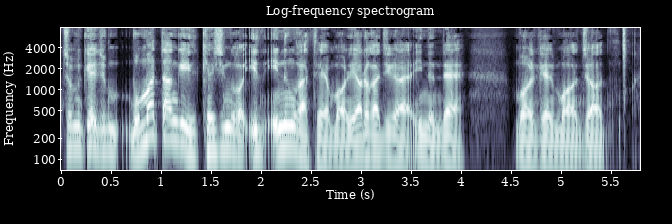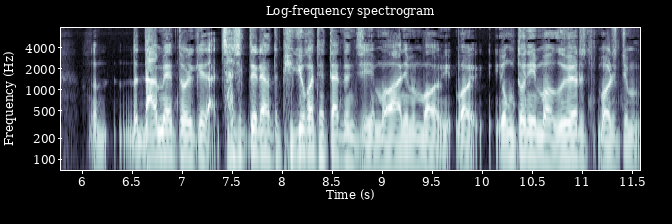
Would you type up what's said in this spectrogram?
좀 이렇게 좀 못마땅한 게 계신 거, 있, 있는 것 같아요. 뭐 여러 가지가 있는데, 뭐 이렇게 뭐 저, 남의 또 이렇게 자식들이랑 또 비교가 됐다든지 뭐 아니면 뭐, 뭐 용돈이 뭐 의외로 뭐좀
